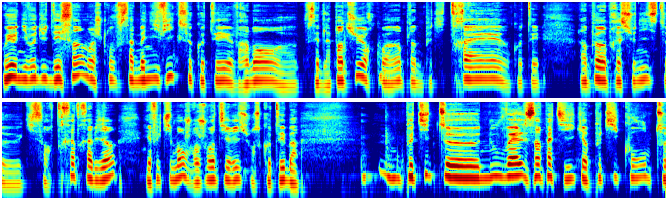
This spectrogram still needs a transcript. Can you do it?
Oui, au niveau du dessin, moi je trouve ça magnifique, ce côté vraiment, euh, c'est de la peinture, quoi, hein, plein de petits traits, un côté un peu impressionniste qui sort très très bien. Et effectivement, je rejoins Thierry sur ce côté, bah, une petite nouvelle sympathique, un petit conte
